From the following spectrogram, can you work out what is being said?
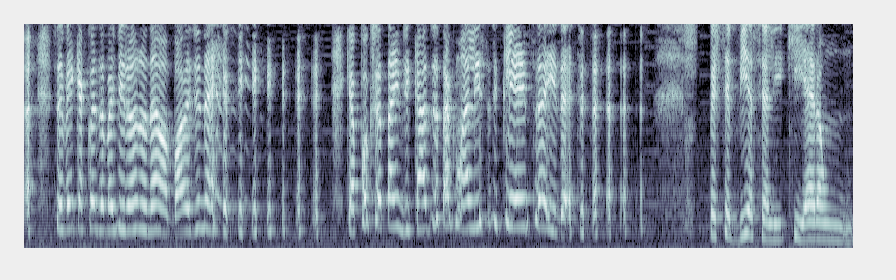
Você vê que a coisa vai virando, né? Uma bola de neve. Daqui a pouco já tá indicado, já tá com uma lista de clientes aí, Décio. Percebia-se ali que era um,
